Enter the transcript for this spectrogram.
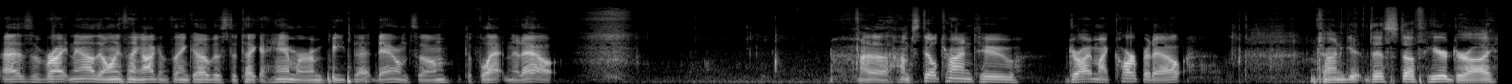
as of right now, the only thing I can think of is to take a hammer and beat that down some to flatten it out. Uh, I'm still trying to dry my carpet out. I'm trying to get this stuff here dry.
